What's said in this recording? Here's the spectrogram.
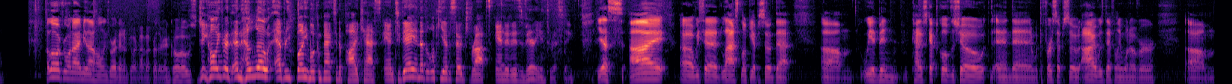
Hello, everyone. I'm Eli Hollingsworth, and I'm joined by my brother and co-host. Jake Hollingsworth, and hello, everybody. Welcome back to the podcast. And today, another Loki episode dropped, and it is very interesting. Yes, I. Uh, we said last Loki episode that um, we had been kind of skeptical of the show, and then with the first episode, I was definitely won over. Um,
